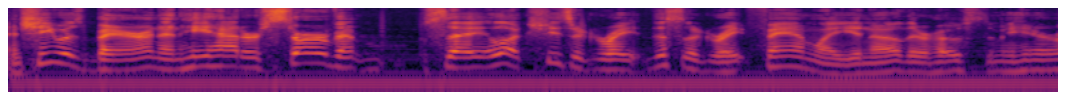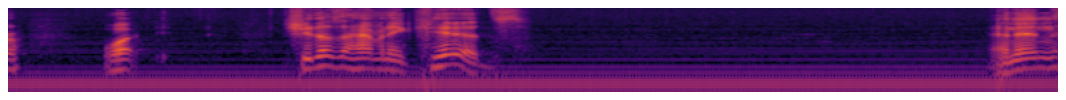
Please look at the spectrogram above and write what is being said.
and she was barren, and he had her servant say, Look, she's a great, this is a great family, you know, they're hosting me here. What? She doesn't have any kids. And in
